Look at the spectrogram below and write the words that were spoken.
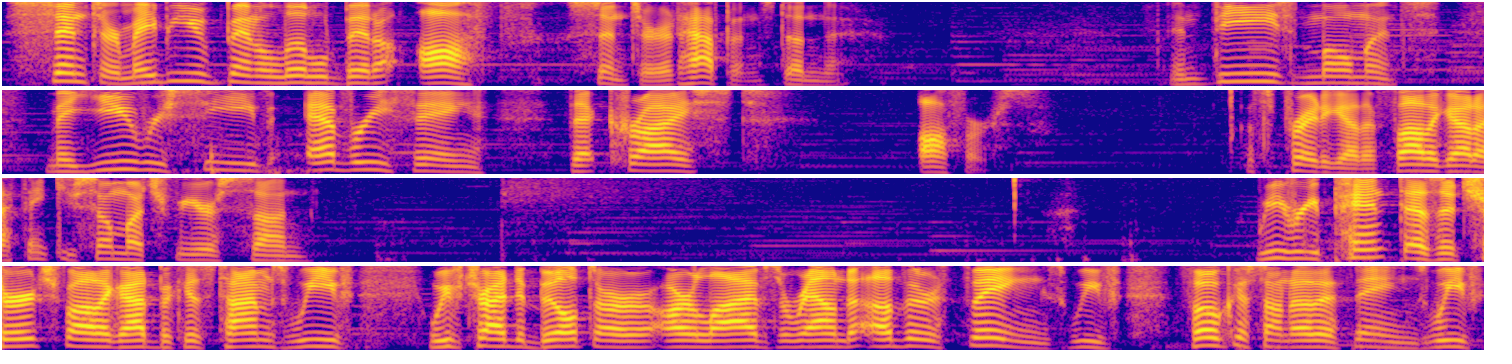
center. Maybe you've been a little bit off center. It happens, doesn't it? In these moments, may you receive everything that Christ offers. Let's pray together. Father God, I thank you so much for your Son. We repent as a church, Father God, because times we've We've tried to build our, our lives around other things. We've focused on other things. We've,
